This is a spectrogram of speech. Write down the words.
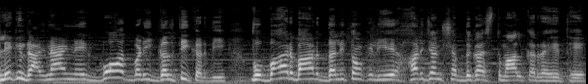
लेकिन राजनारायण ने एक बहुत बड़ी गलती कर दी। वो बार बार दलितों के लिए हरजन शब्द का इस्तेमाल कर रहे थे।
